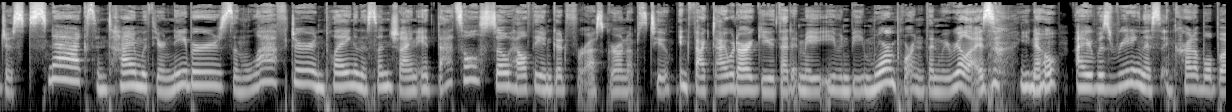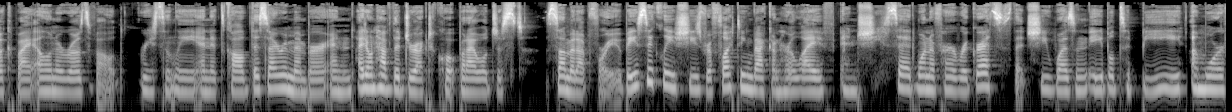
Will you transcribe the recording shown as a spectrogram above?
just snacks and time with your neighbors and laughter and playing in the sunshine, it that's all so healthy and good for us grown-ups too. In fact, I would argue that it may even be more important than we realize, you know? I was reading this incredible book by Eleanor Roosevelt recently and it's called This I Remember and I don't have the direct quote, but I will just sum it up for you. Basically, she's reflecting back on her life, and she said one of her regrets is that she wasn't able to be a more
